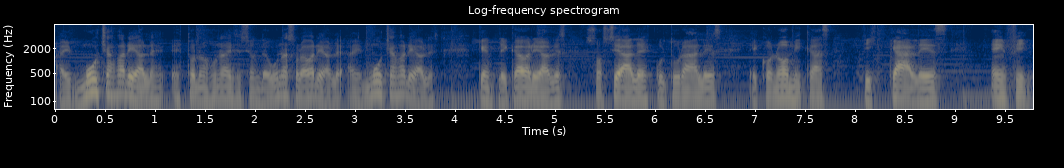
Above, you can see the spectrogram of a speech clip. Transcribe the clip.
hay muchas variables, esto no es una decisión de una sola variable, hay muchas variables que implican variables sociales, culturales, económicas, fiscales, en fin,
